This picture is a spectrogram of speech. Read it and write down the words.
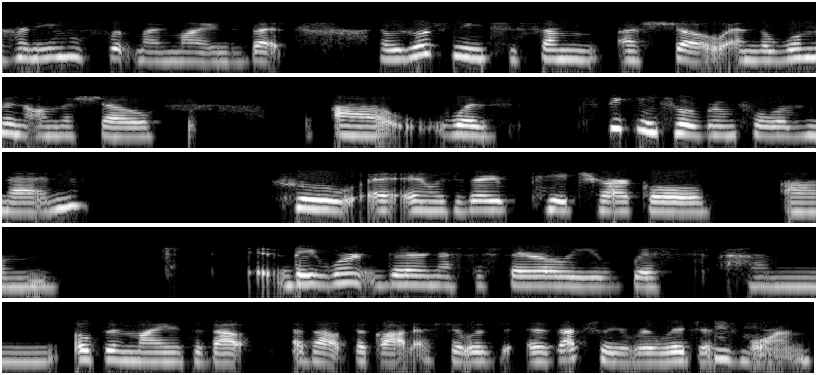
her name has slipped my mind, but I was listening to some a show, and the woman on the show uh, was speaking to a room full of men who, and it was a very patriarchal. Um, they weren't there necessarily with um, open minds about about the goddess. It was it was actually a religious mm-hmm. forum,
